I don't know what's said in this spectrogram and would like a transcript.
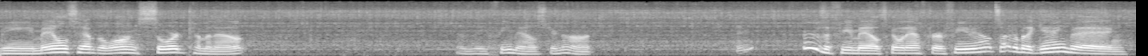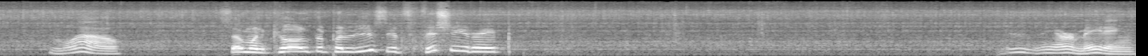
The males have the long sword coming out, and the females do not. There's a female that's going after a female. Talk about a gangbang. Wow. Someone called the police. It's fishy rape. They are mating.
